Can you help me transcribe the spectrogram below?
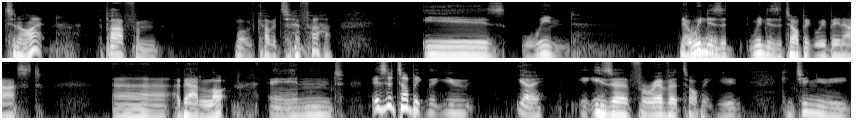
tonight, apart from what we've covered so far, is wind. Now, wind is a wind is a topic we've been asked uh, about a lot, and it's a topic that you you know is a forever topic. You continually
